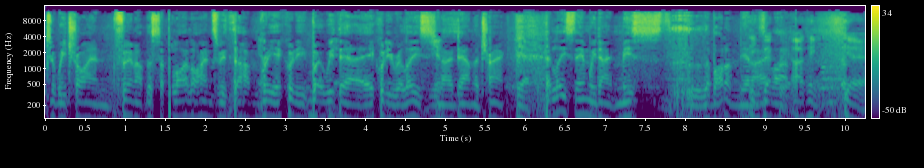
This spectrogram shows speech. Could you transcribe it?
do we try and firm up the supply lines with um, re-equity, well, with our equity release, you know, down the track. Yeah. At least then we don't miss the bottom, you know. Exactly. like- I think, yeah,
